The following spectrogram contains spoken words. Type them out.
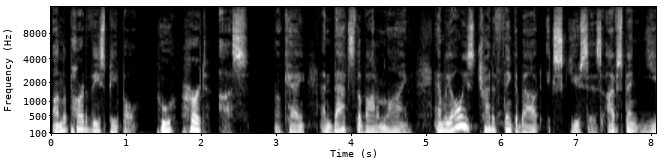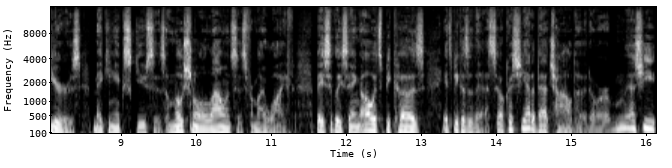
on the part of these people who hurt us Okay. And that's the bottom line. And we always try to think about excuses. I've spent years making excuses, emotional allowances for my wife, basically saying, oh, it's because, it's because of this. Oh, or because she had a bad childhood or she, you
